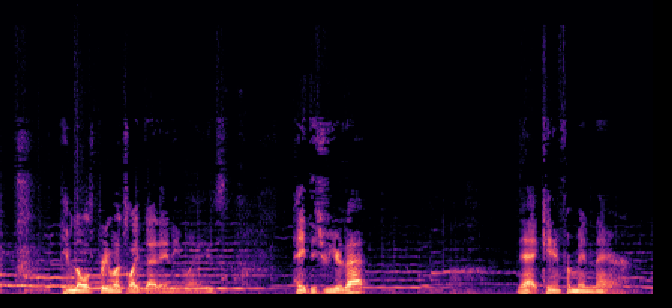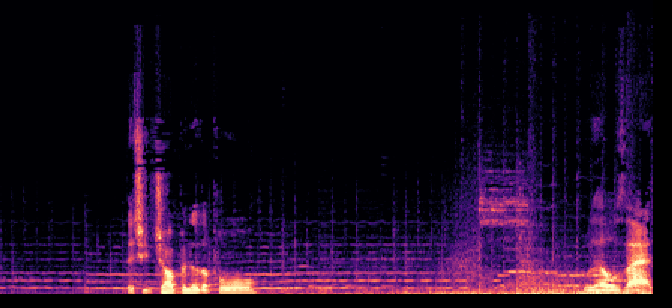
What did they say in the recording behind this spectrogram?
Even though it's pretty much like that anyways. Hey, did you hear that? Yeah, it came from in there. Did she jump into the pool? Who the hell is that?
